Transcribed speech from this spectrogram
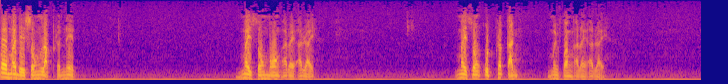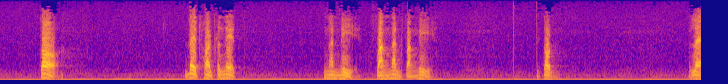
ก็ไม่ได้ทรงหลับพระเนตร ไม่ทรงมองอะไรอะไร ไม่ทรงอุดพระกัน ไม่ฟังอะไรอะไร ก็ได้ทอดพระเนตร นั่นนี่ ฟังนั่นฟังนี่ ต้น และ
